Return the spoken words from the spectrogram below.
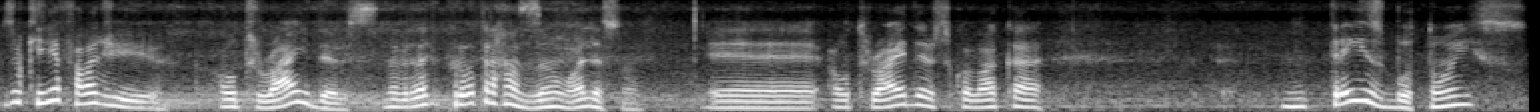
Mas eu queria falar de Outriders, na verdade por outra razão, olha só. É, Outriders coloca em três botões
